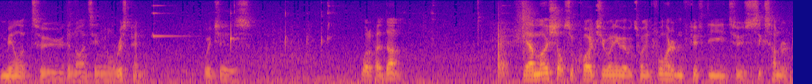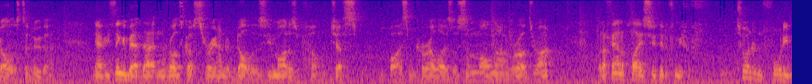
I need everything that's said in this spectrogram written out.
mill it to the 19 mil wrist pin, which is what I've had done. Now most shops will quote you anywhere between 450 to $600 to do that. Now if you think about that and the rods cost $300, you might as well just buy some Carrillos or some Molnar rods, right? But I found a place who did it for me for $240.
